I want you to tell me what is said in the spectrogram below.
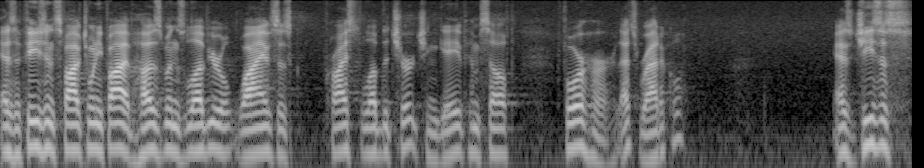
as Ephesians 5:25, husbands love your wives as Christ loved the church and gave himself for her. That's radical. As Jesus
